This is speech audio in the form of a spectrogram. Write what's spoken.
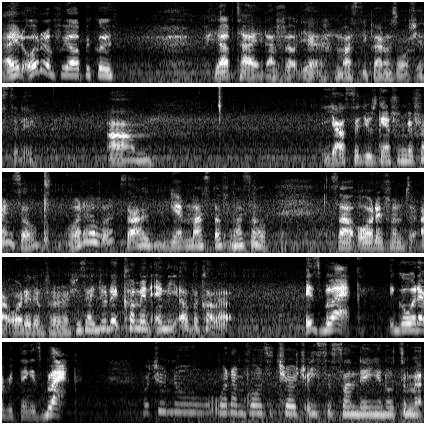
I didn't order them for y'all because yeah, I'm tired. I felt yeah, my sleep pattern was off yesterday. Um, y'all said you was getting from your friend, so whatever. So I get my stuff myself. So I ordered from I ordered them for her. She's like, do they come in any other color? It's black. It go with everything. It's black. But you know, when I'm going to church Easter Sunday, you know, to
